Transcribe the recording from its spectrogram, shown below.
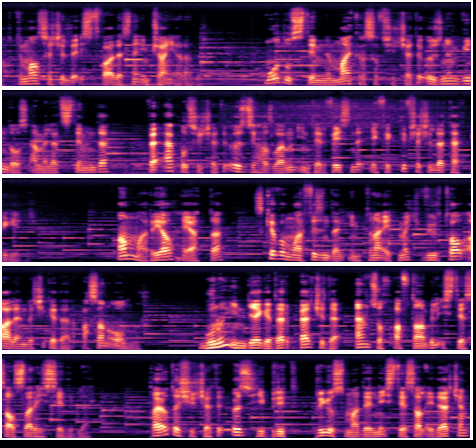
optimal şəkildə istifadəsinə imkan yaradır. Modul sistemini Microsoft şirkəti özünün Windows əməliyyat sistemində və Apple şirkəti öz cihazlarının interfeysində effektiv şəkildə tətbiq edir. Amma real həyatda skevomorfizmdən imtina etmək virtual aləmdəki qədər asan olmur. Bunu indiyə qədər bəlkə də ən çox avtomobil istehsalçıları hiss ediblər. Toyota şirkəti öz hibrid Prius modelini istehsal edərkən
